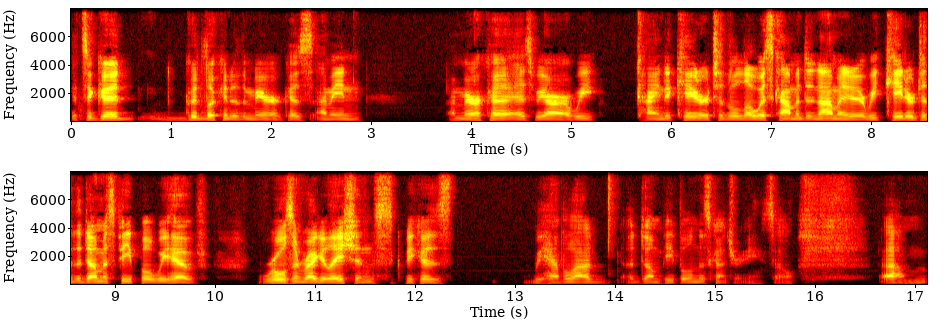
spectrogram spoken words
it's a good, good look into the mirror. Because I mean, America as we are, we kind of cater to the lowest common denominator. We cater to the dumbest people. We have rules and regulations because we have a lot of uh, dumb people in this country. So, um,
